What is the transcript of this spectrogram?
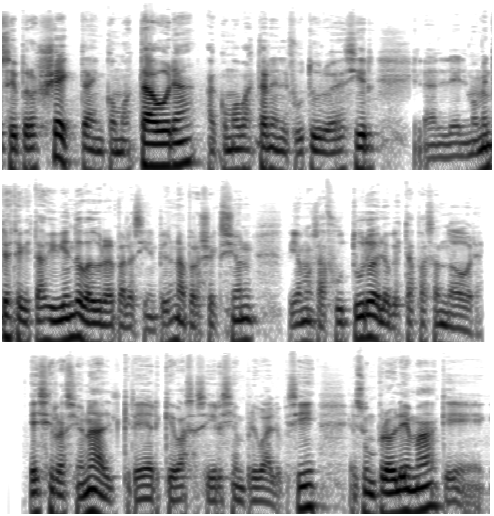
se proyecta en cómo está ahora a cómo va a estar en el futuro. Es decir, el, momento este que estás viviendo va a durar para siempre. Es una proyección, digamos, a futuro de lo que está pasando ahora. Es irracional creer que vas a seguir siempre igual. Lo que sí es un problema que,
